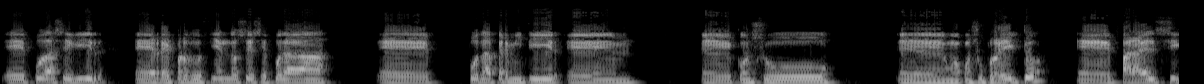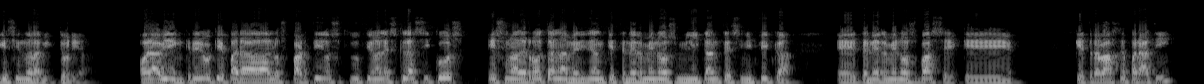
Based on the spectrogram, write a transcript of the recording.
eh, pueda seguir reproduciéndose, se pueda pueda permitir eh, eh, con su eh, con su proyecto para él sigue siendo la victoria. Ahora bien, creo que para los partidos institucionales clásicos es una derrota en la medida en que tener menos militantes significa tener menos base que, que trabaje para ti,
